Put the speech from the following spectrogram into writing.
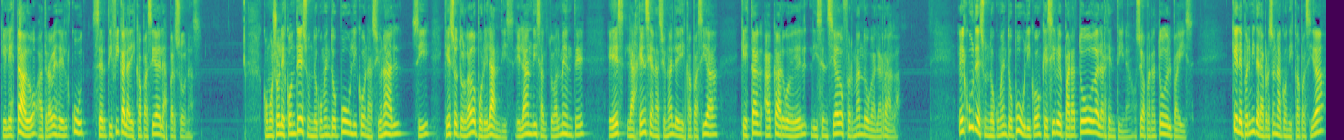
que el Estado, a través del CUT, certifica la discapacidad de las personas. Como yo les conté, es un documento público, nacional, ¿sí? que es otorgado por el ANDIS. El ANDIS actualmente es la Agencia Nacional de Discapacidad que está a cargo del licenciado Fernando Galarraga. El CUT es un documento público que sirve para toda la Argentina, o sea, para todo el país, que le permite a la persona con discapacidad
